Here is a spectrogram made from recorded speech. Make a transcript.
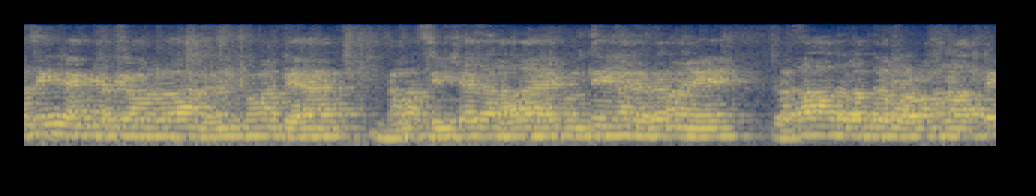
ಶ್ರೀರಂಗವಂತೆ ನಮ ಶ್ರೀಶೈಲಾಯ ಕುಂತಿನ ಗದಮನೆ ಪ್ರಸಾದ ಬದ್ಧ ಪರಮರಾತ್ರಿ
